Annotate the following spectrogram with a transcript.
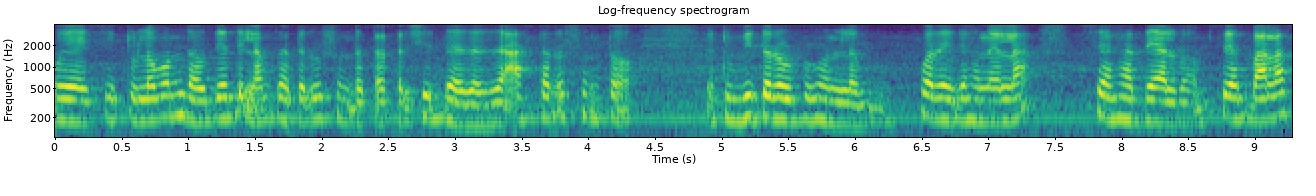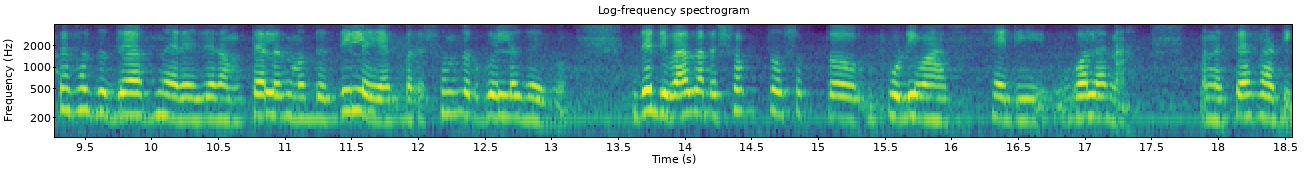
ওই আইসি একটু লবণটাও দিয়ে দিলাম, তাতে রসুনটা তাড়াতাড়ি সিদ্ধ হয়ে যায়। আস্তা রসুন তো একটু ভিতরে উঠুন লাগবে। পরে যখন এলা সেফা দিয়ে আলবাম। সে বালা সেফা যদি আপনার এই যেরকম তেলের মধ্যে দিলে একবারে সুন্দর গলে যাইব। যেটি বাজারে শক্ত শক্ত ফুড়ি মাছ সেটি গলে না মানে সেফাটি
